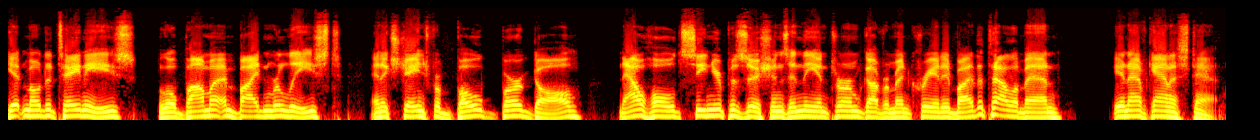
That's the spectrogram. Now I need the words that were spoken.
Gitmo detainees who Obama and Biden released in exchange for Bo Bergdahl now hold senior positions in the interim government created by the Taliban in Afghanistan.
